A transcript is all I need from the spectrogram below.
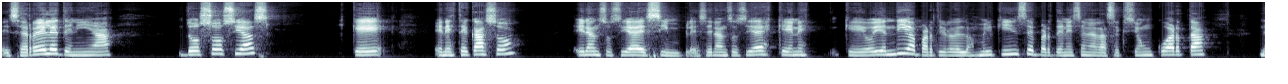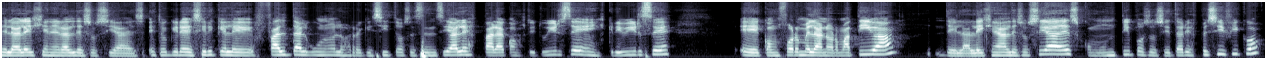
SRL tenía dos socias que en este caso eran sociedades simples, eran sociedades que, hoy en día, a partir del 2015, pertenecen a la sección cuarta de la Ley General de Sociedades. Esto quiere decir que le falta alguno de los requisitos esenciales para constituirse e inscribirse eh, conforme la normativa de la Ley General de Sociedades como un tipo societario específico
